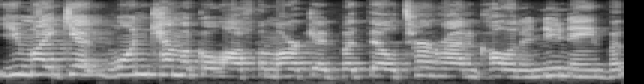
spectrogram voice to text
you might get one chemical off the market, but they'll turn around and call it a new name. But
